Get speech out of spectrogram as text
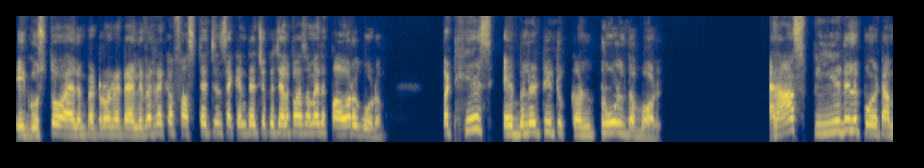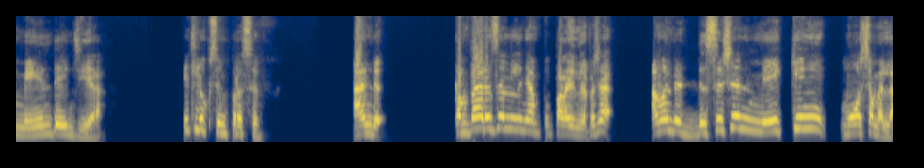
ഈ ഗുസ്തോ ആയാലും പെട്രോണേറ്റ് ആയാലും ഇവരുടെയൊക്കെ ഫസ്റ്റ് ടച്ചും സെക്കൻഡ് ടച്ചും ഒക്കെ ചിലപ്പോൾ ആ സമയത്ത് പവർ കൂടും. But his ability to control the ball and ആ സ്പീഡിൽ പോയിട്ട് ആ മെയിന്റെയിൻ ചെയ്യുക ഇറ്റ് ലുക്സ് ഇംപ്രസീവ് ആൻഡ് കമ്പാരിസണിൽ ഞാൻ പറയുന്നില്ല. പക്ഷെ അവന്റെ ഡിസിഷൻ മേക്കിംഗ് മോശമല്ല.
